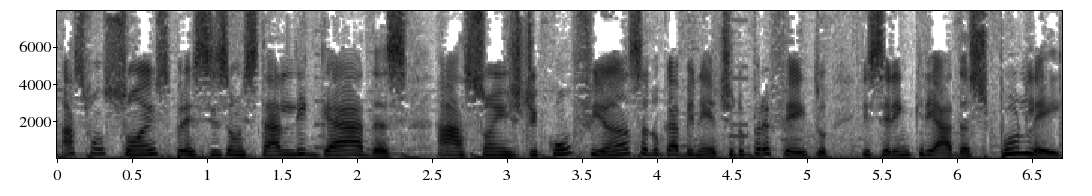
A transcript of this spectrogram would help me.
As funções precisam estar ligadas ligadas a ações de confiança do gabinete do prefeito e serem criadas por lei.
